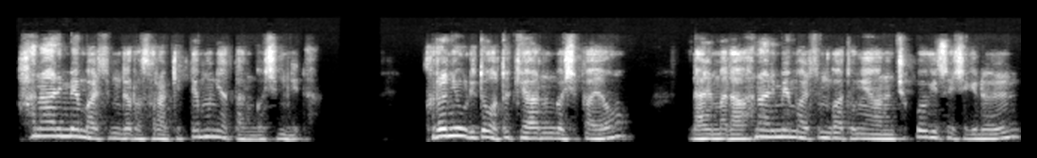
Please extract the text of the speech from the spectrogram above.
하나님의 말씀대로 살았기 때문이었다는 것입니다. 그러니 우리도 어떻게 하는 것일까요? 날마다 하나님의 말씀과 동행하는 축복이 있으시기를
